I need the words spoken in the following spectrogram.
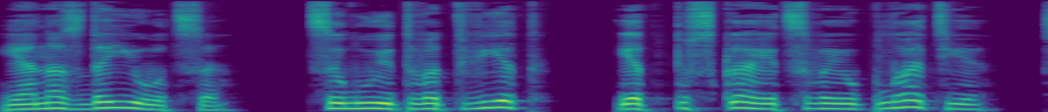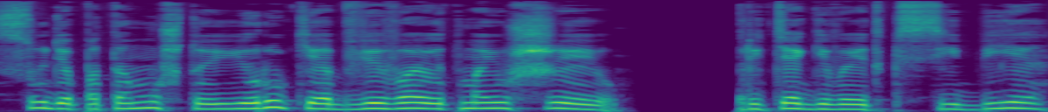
И она сдается, целует в ответ и отпускает свое платье, судя по тому, что ее руки обвивают мою шею, притягивает к себе,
